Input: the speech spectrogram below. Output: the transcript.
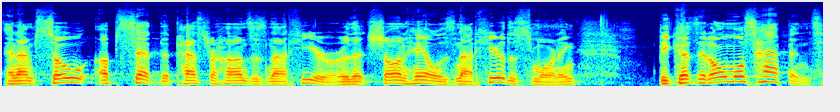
And I'm so upset that Pastor Hans is not here or that Sean Hale is not here this morning because it almost happened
